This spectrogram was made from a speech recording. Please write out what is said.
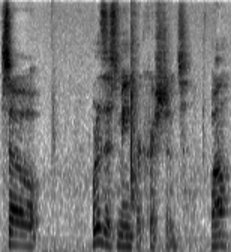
So, what does this mean for Christians? Well,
